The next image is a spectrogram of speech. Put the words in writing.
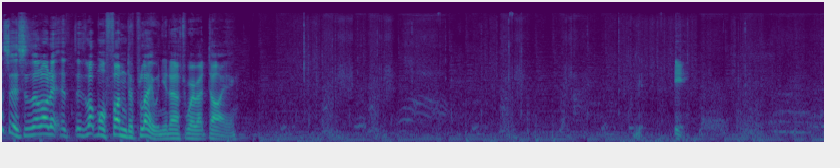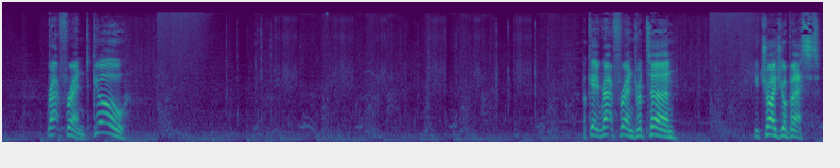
What's this? There's a lot. Of, a lot more fun to play when you don't have to worry about dying. Eh. Rat friend, go! Okay, rat friend, return. You tried your best.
